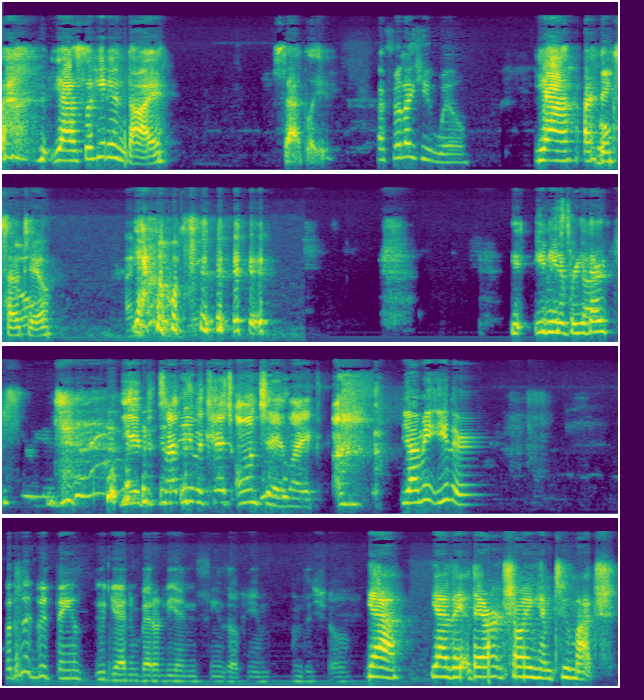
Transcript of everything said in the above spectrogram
yeah, so he didn't die, sadly. I feel like he will. Yeah, I think so so. too. I Yeah. you, you need a needs to die. breather? Just... yeah, because I didn't even catch on to it. Like, Yeah, me either. But it's a good thing we're getting better any scenes of him on the show. yeah, yeah, they, they aren't showing him too much.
